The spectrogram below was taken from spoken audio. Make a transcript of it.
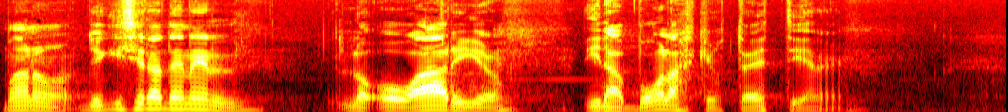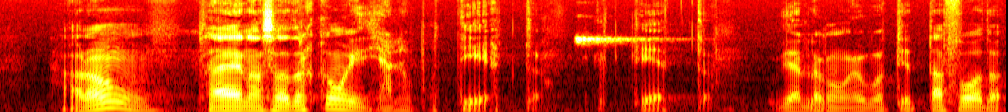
mano, yo quisiera tener los ovarios y las bolas que ustedes tienen. Cabrón, o sea, nosotros como que ya lo posteé esto, posteé esto, ya lo como que posteé esta foto.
